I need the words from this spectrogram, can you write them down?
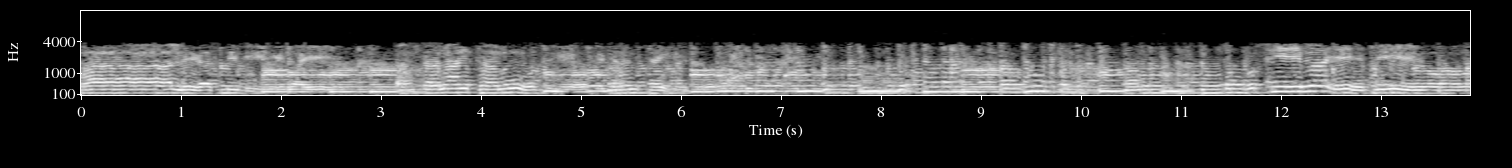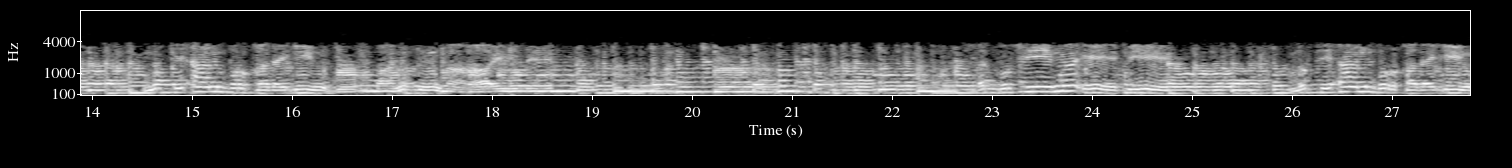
xaaliga sidii bay muuqiyo idaankaygu bursiima eebiyo marki aan burqaday iyo baanuhunahayde bursiima eebiyo marki aan burqaday iyo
